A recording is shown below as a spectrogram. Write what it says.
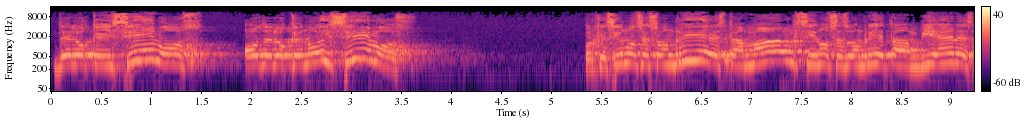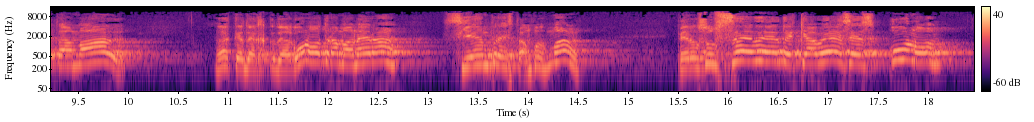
de lo que hicimos o de lo que no hicimos. Porque si uno se sonríe está mal, si no se sonríe también está mal. Que de, de alguna otra manera siempre estamos mal. Pero sucede de que a veces uno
